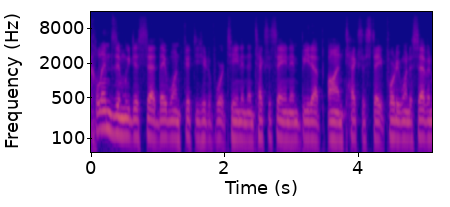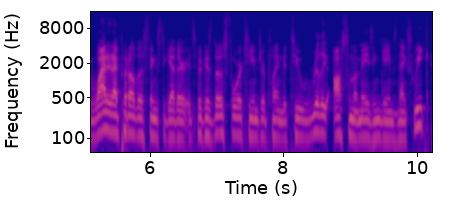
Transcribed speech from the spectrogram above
Clemson, we just said they won 52 to 14 and then Texas A&M beat up on Texas State 41 to 7. Why did I put all those things together? It's because those four teams are playing the two really awesome amazing games next week.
